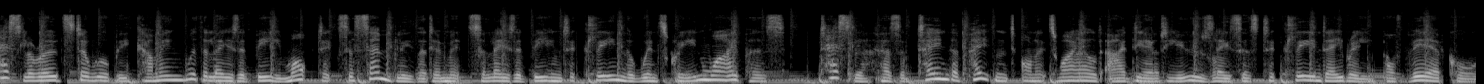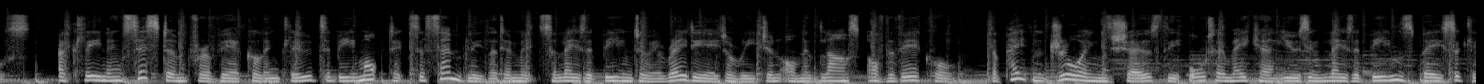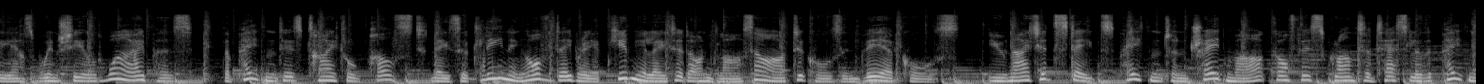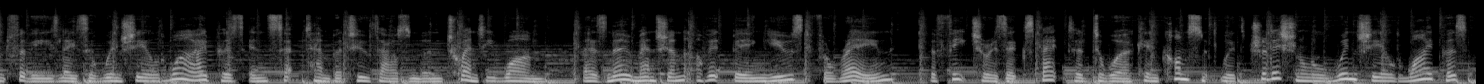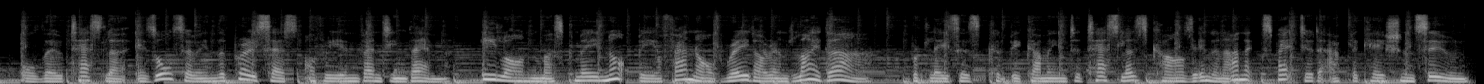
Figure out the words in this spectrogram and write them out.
Tesla Roadster will be coming with a laser beam optics assembly that emits a laser beam to clean the windscreen wipers. Tesla has obtained a patent on its wild idea to use lasers to clean debris of vehicles. A cleaning system for a vehicle includes a beam optics assembly that emits a laser beam to irradiate a region on the glass of the vehicle. The patent drawings shows the automaker using laser beams basically as windshield wipers. The patent is titled Pulsed Laser Cleaning of Debris Accumulated on Glass Articles in Vehicles. United States Patent and Trademark Office granted Tesla the patent for these laser windshield wipers in September 2021. There's no mention of it being used for rain. The feature is expected to work in concert with traditional windshield wipers, although Tesla is also in the process of reinventing them. Elon Musk may not be a fan of radar and LiDAR, but lasers could be coming to Tesla's cars in an unexpected application soon.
